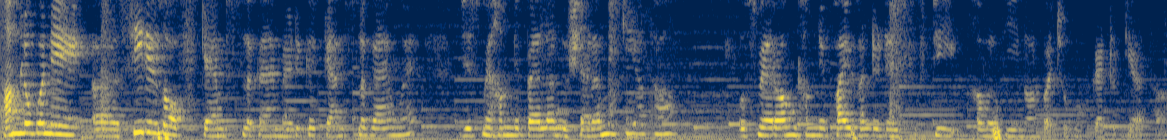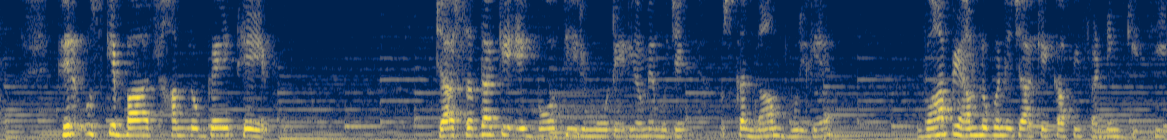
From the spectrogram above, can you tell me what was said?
हम लोगों ने सीरीज़ ऑफ़ कैंप्स लगाए मेडिकल कैंप्स लगाए हुए हैं, जिसमें हमने पहला नुशहरा में किया था। उसमें अराउंड हमने 550 खवतिन और बच्चों को कैटर किया था। फिर उसके बाद हम लोग गए थे चार सदा के एक बहुत ही रिमोट एरिया में, मुझे उसका नाम भूल गया। वहाँ पे हम लोगों ने जाके काफ़ी फंडिंग की थी।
